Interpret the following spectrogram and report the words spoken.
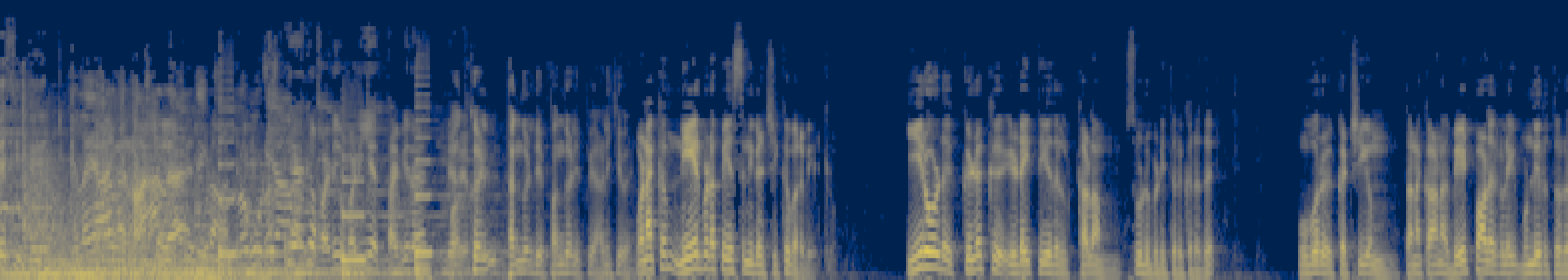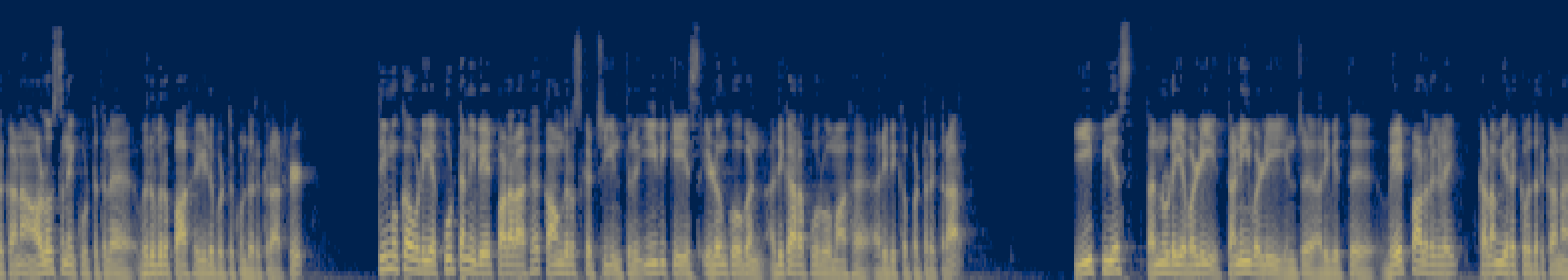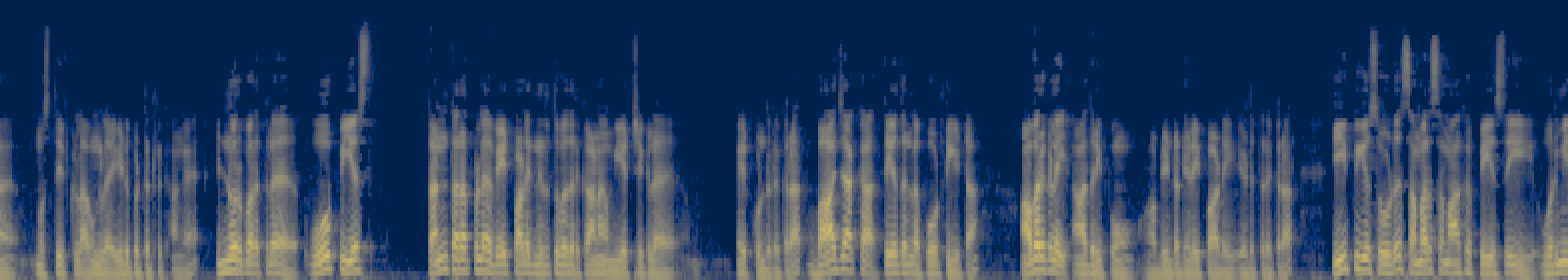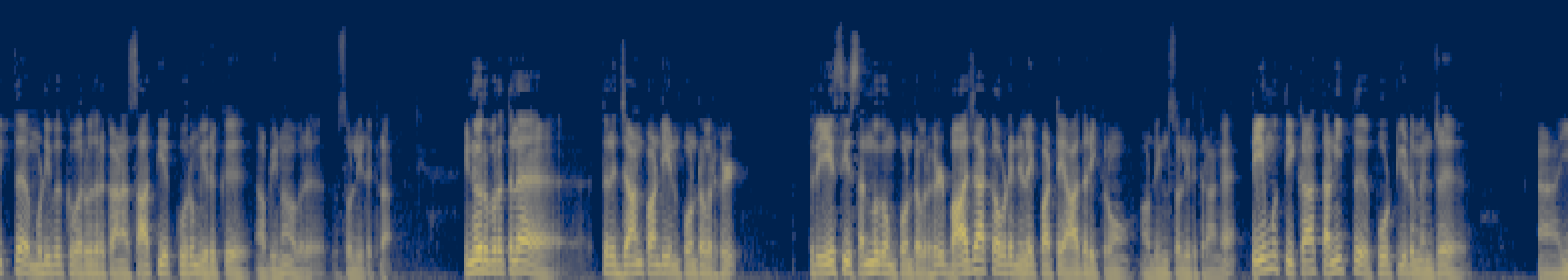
பேசிட்டு. மக்கள் தங்களுடைய பங்களிப்பை அளிக்க வேண்டும். வணக்கம். நேர்பட பேசு நிகழ்ச்சிக்கு வரவேற்கிறோம் ஈரோடு கிழக்கு இடைத்தேர்தல் களம் சூடுபிடித்திருக்கிறது. ஒவ்வொரு கட்சியும் தனக்கான வேட்பாளர்களை முன்னிறுத்துவதற்கான ஆலோசனை கூட்டத்தில் விறுவிறுப்பாக ஈடுபட்டுக் கொண்டிருக்கிறார்கள். திமுகவுடைய கூட்டணி வேட்பாளராக காங்கிரஸ் கட்சியின் திரு இவி கே எஸ் இளங்கோவன் அதிகாரப்பூர்வமாக அறிவிக்கப்பட்டிருக்கிறார். இபிஎஸ் தன்னுடைய வழி தனி வழி என்று அறிவித்து வேட்பாளர்களை களம் இறக்குவதற்கான முஸ்தீப்கள் அவங்கள ஈடுபட்டு இருக்காங்க இன்னொரு புறத்துல ஓபிஎஸ் தன் தரப்புல வேட்பாளர் நிறுத்துவதற்கான முயற்சிகளை மேற்கொண்டிருக்கிறார். பாஜக தேர்தலில் போட்டியிட்டா அவர்களை ஆதரிப்போம் அப்படின்ற நிலைப்பாடு எடுத்திருக்கிறார். இபிஎஸோடு சமரசமாக பேசி ஒருமித்த முடிவுக்கு வருவதற்கான சாத்தியக்கூறும் இருக்கு அப்படின்னு அவர் சொல்லியிருக்கிறார். இன்னொரு புறத்துல திரு ஜான் பாண்டியன் போன்றவர்கள் திரு ஏ சி சண்முகம் போன்றவர்கள் பாஜகவுடைய நிலைப்பாட்டை ஆதரிக்கிறோம் அப்படின்னு சொல்லியிருக்கிறாங்க. தேமுதிக தனித்து போட்டியிடும் என்று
